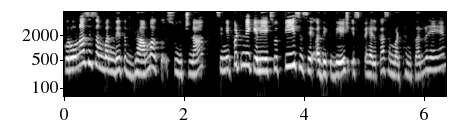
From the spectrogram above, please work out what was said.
कोरोना से संबंधित भ्रामक सूचना से निपटने के लिए 130 से अधिक देश इस पहल का समर्थन कर रहे हैं।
